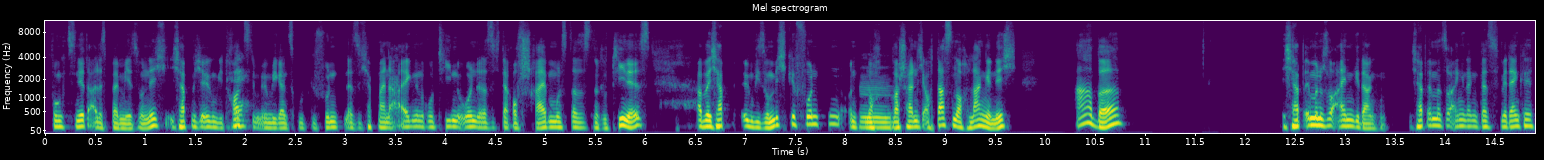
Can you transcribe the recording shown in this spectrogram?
Funktioniert alles bei mir so nicht. Ich habe mich irgendwie trotzdem okay. irgendwie ganz gut gefunden. Also ich habe meine eigenen Routinen, ohne dass ich darauf schreiben muss, dass es eine Routine ist. Aber ich habe irgendwie so mich gefunden und mhm. noch wahrscheinlich auch das noch lange nicht. Aber ich habe immer nur so einen Gedanken. Ich habe immer so einen Gedanken, dass ich mir denke,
